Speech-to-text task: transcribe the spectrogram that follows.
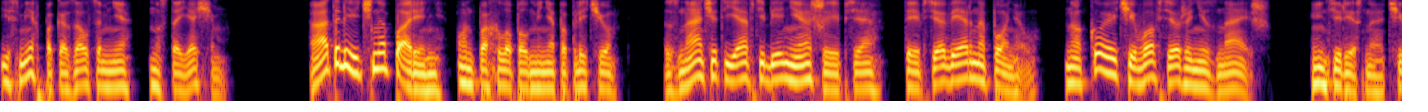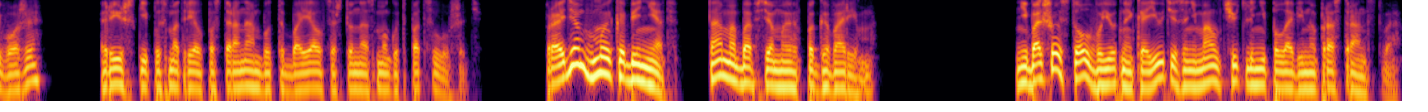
и смех показался мне настоящим. «Отлично, парень!» — он похлопал меня по плечу. «Значит, я в тебе не ошибся. Ты все верно понял. Но кое-чего все же не знаешь. Интересно, чего же?» Рижский посмотрел по сторонам, будто боялся, что нас могут подслушать. «Пройдем в мой кабинет. Там обо всем мы поговорим». Небольшой стол в уютной каюте занимал чуть ли не половину пространства.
